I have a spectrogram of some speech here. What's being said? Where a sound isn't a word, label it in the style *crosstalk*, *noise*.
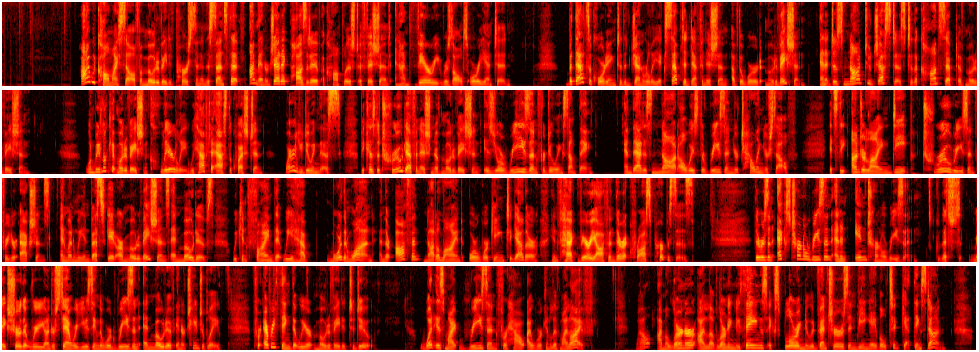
I would call myself a motivated person in the sense that I'm energetic, positive, accomplished, efficient, and I'm very results oriented. But that's according to the generally accepted definition of the word motivation, and it does not do justice to the concept of motivation. When we look at motivation clearly, we have to ask the question why are you doing this? Because the true definition of motivation is your reason for doing something. And that is not always the reason you're telling yourself. It's the underlying, deep, true reason for your actions. And when we investigate our motivations and motives, we can find that we have more than one, and they're often not aligned or working together. In *laughs* fact, very often they're at cross purposes. There is an external reason and an internal reason let's make sure that we understand we're using the word reason and motive interchangeably for everything that we are motivated to do. What is my reason for how I work and live my life? Well, I'm a learner. I love learning new things, exploring new adventures, and being able to get things done.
